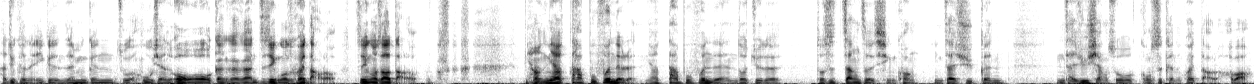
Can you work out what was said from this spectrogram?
他就可能一个人在那边跟主管互相说：“哦哦，干干干，这间公司快倒了，这间公司要倒了。”你要你要大部分的人，你要大部分的人都觉得。都是张着情况，你再去跟，你才去想说公司可能快倒了，好不好？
